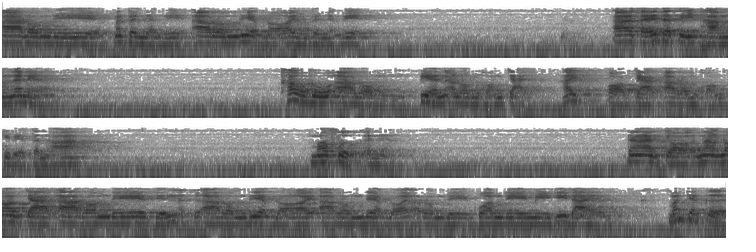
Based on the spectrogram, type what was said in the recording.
อารมณ์ดี มันเป็นอย่างนี้ อารมณ์เรียบร้อยมันเป็นอย่างนี้ อาศัยสติธรรมนั่นเนี่ย เข้าดูอารมณ์ เปลี่ยนอารมณ์ของใจ ให้ออกจากอารมณ์ของกิเลสตัณหา มาฝึกอันเนี้ยน่าจอนอกจากอารมณ์ดีศีลคืออารมณ์เรียบร้อย อารมณ์เรียบร้อย อารมณ์ดีความดีมีที่ใด มันจะเกิด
